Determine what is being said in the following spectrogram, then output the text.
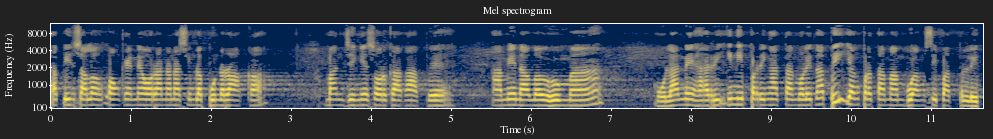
tapi insya Allah wong kene orang ana sing mlebu neraka. Manjinge surga kabeh Amin Allahumma. Mulane hari ini peringatan mulai Nabi yang pertama buang sifat pelit.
